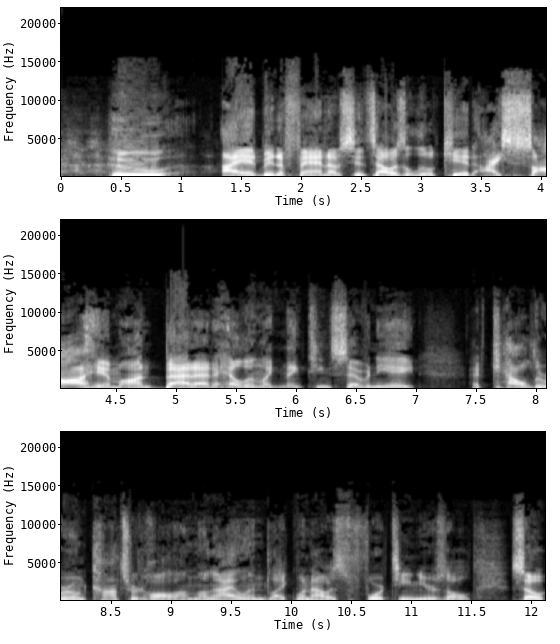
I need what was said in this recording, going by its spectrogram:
who I had been a fan of since I was a little kid. I saw him on Bat Out of Hell in like 1978 at Calderone Concert Hall on Long Island, like when I was 14 years old. So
